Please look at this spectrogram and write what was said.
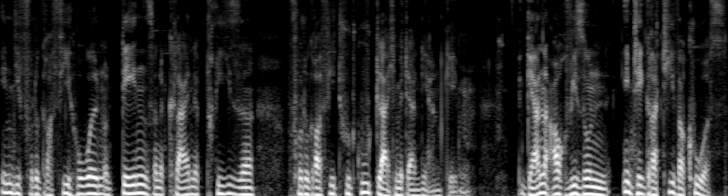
in die Fotografie holen und denen so eine kleine Prise Fotografie tut gut gleich mit an die Hand geben. Gerne auch wie so ein integrativer Kurs.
